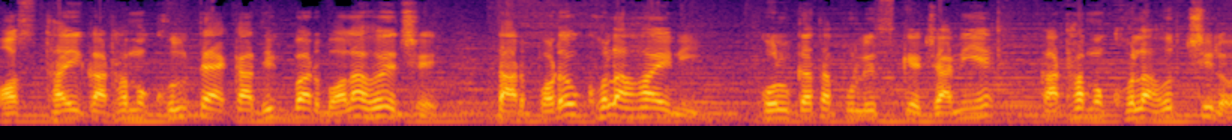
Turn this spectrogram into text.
অস্থায়ী কাঠামো খুলতে একাধিকবার বলা হয়েছে। তারপরেও খোলা হয়নি। কলকাতা পুলিশকে জানিয়ে কাঠামো খোলা হচ্ছিল।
